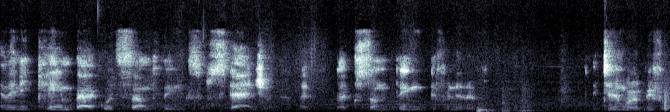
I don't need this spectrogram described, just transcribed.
and then he came back with something substantial, like like something definitive. It didn't work before.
